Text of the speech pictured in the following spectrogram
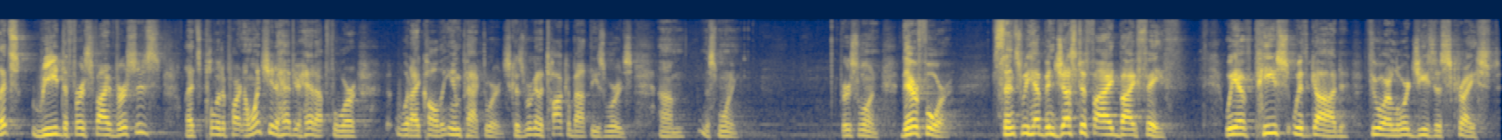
let's read the first five verses. Let's pull it apart. And I want you to have your head up for what I call the impact words, because we're going to talk about these words um, this morning. Verse 1 Therefore, since we have been justified by faith, we have peace with God through our Lord Jesus Christ.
